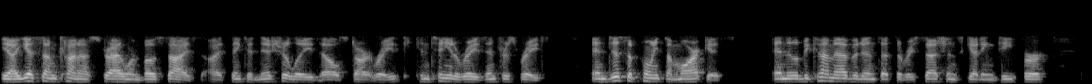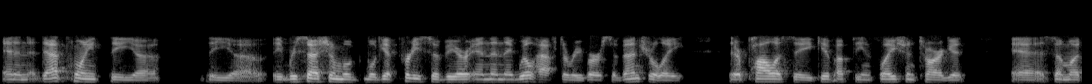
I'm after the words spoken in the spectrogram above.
Yeah, I guess I'm kind of straddling both sides. I think initially they'll start raise, continue to raise interest rates and disappoint the markets, and it'll become evident that the recession's getting deeper. And at that point, the uh, the, uh, recession will, will get pretty severe, and then they will have to reverse eventually their policy, give up the inflation target uh, so much,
